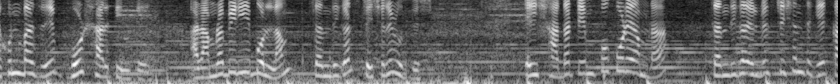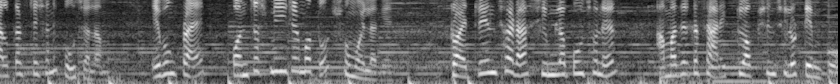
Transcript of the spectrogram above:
এখন বাজে ভোর সাড়ে তিনটে, আর আমরা বেরিয়ে পড়লাম চণ্ডীগড় স্টেশনের উদ্দেশ্যে। এই সাদা টেম্পো করে আমরা চণ্ডীগড় রেলওয়ে স্টেশন থেকে কালকা স্টেশনে পৌঁছালাম এবং প্রায় পঞ্চাশ মিনিটের মতো সময় লাগে। টয় ট্রেন ছাড়া সিমলা পৌঁছনের আমাদের কাছে আরেকটি অপশন ছিল টেম্পো।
